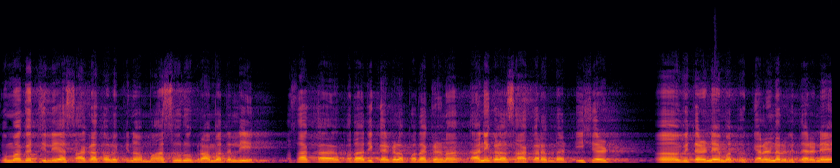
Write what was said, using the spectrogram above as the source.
ಶಿವಮೊಗ್ಗ ಜಿಲ್ಲೆಯ ಸಾಗರ ತಾಲೂಕಿನ ಮಾಸೂರು ಗ್ರಾಮದಲ್ಲಿ ಹೊಸ ಪದಾಧಿಕಾರಿಗಳ ಪದಗ್ರಹಣ, ದಾನಿಗಳ ಸಹಕಾರದಿಂದ ಟಿ ಶರ್ಟ್ ವಿತರಣೆ ಮತ್ತು ಕ್ಯಾಲೆಂಡರ್ ವಿತರಣೆ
